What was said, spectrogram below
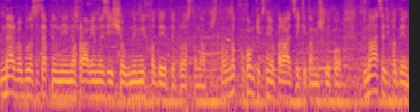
нерви були зацеплені на правій нозі, щоб не міг ходити просто-напросто. Ну, комплексні операції, які там йшли по 12 годин.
